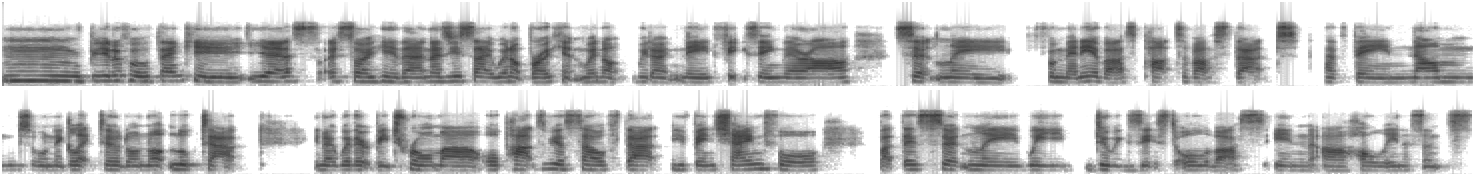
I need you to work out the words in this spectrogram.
mm, beautiful thank you. Yes i so hear that and as you say we're not broken we're not we don't need fixing. There are certainly for many of us parts of us that have been numbed or neglected or not looked at you know whether it be trauma or parts of yourself that you've been shamed for but there's certainly we do exist all of us in our whole innocence.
